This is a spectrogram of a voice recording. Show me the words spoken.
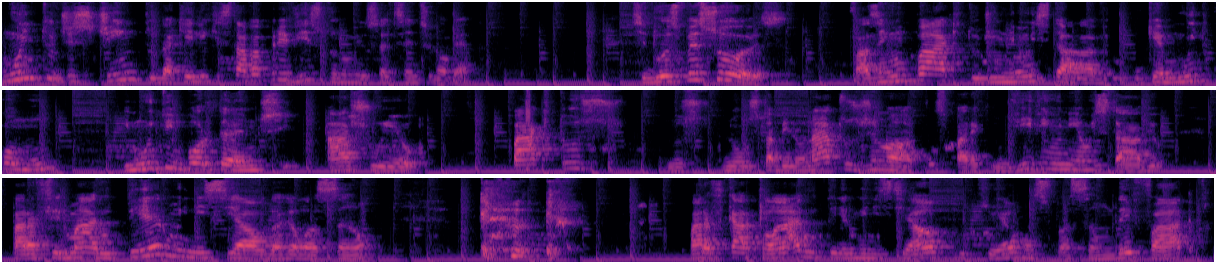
muito distinto daquele que estava previsto no 1790. Se duas pessoas fazem um pacto de união estável, o que é muito comum e muito importante, acho eu, pactos nos, nos tabelionatos de notas para quem vive em união estável, para afirmar o termo inicial da relação para ficar claro o termo inicial, porque é uma situação de fato.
